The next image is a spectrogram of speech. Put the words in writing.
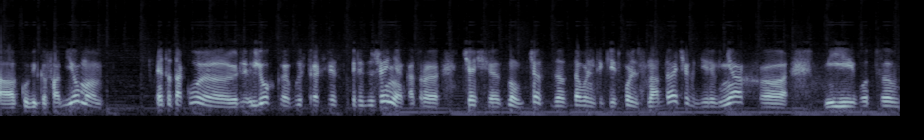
а, кубиков объема, это такое легкое, быстрое средство передвижения, которое чаще, ну, часто довольно-таки используется на дачах, деревнях. Э, и вот э,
